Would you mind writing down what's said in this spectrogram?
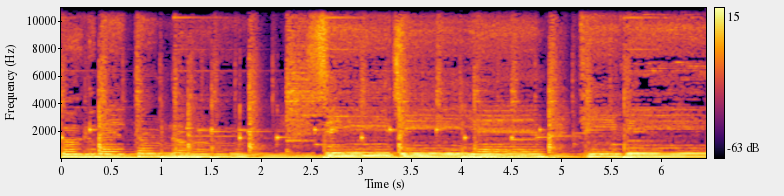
복음의 통로 CGM TV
